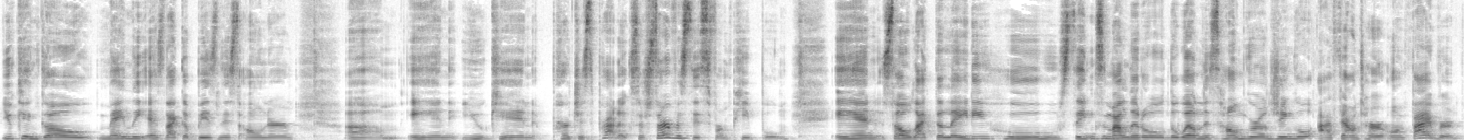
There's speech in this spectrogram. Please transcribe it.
you can go mainly as like a business owner um, and you can purchase products or services from people. And so, like the lady who sings my little the wellness homegirl jingle, I found her on Fiverr.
